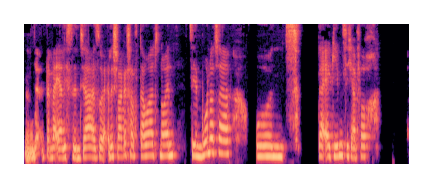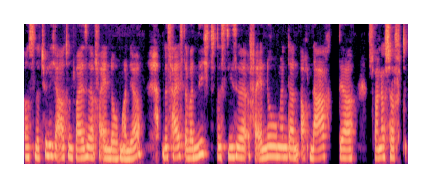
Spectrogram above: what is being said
wenn wir ehrlich sind. Ja, also eine Schwangerschaft dauert neun, zehn Monate und da ergeben sich einfach aus natürlicher Art und Weise Veränderungen, ja. Und das heißt aber nicht, dass diese Veränderungen dann auch nach der Schwangerschaft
